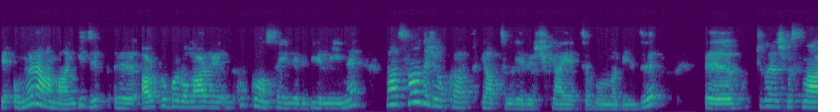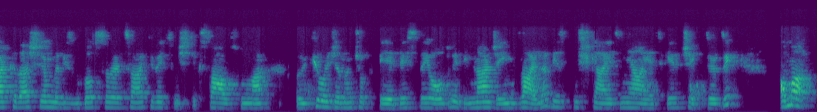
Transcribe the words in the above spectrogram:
ve ona rağmen gidip e, Avrupa Barolar ve Hukuk Konseyleri Birliği'ne ben sadece avukatlık yaptım diye bir şikayette bulunabildi. E, hukukçu danışmasına arkadaşlarımla biz bu dosyaları takip etmiştik sağ olsunlar. Öykü Hoca'nın çok e, desteği oldu ve binlerce imzayla biz bu şikayeti nihayet geri çektirdik. Ama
